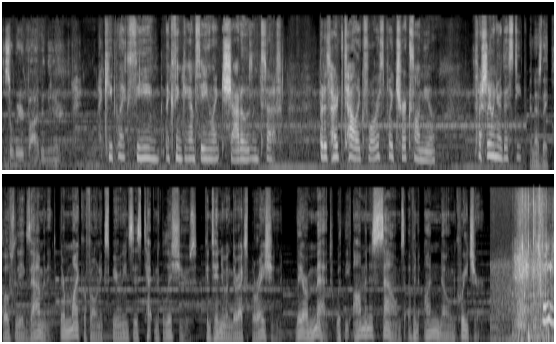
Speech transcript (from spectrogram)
There's a weird vibe in the air. I keep like seeing, like thinking I'm seeing like shadows and stuff. But it's hard to tell, like forests play tricks on you, especially when you're this deep. And as they closely examine it, their microphone experiences technical issues. Continuing their exploration, they are met with the ominous sounds of an unknown creature. Oh,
